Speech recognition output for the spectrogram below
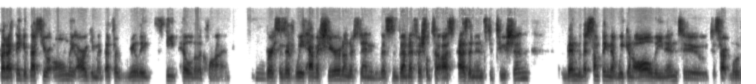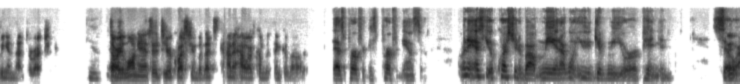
But I think if that's your only argument, that's a really steep hill to climb. Mm. Versus if we have a shared understanding that this is beneficial to us as an institution, then that's something that we can all lean into to start moving in that direction. Yeah. Sorry, long answer to your question, but that's kind of how I've come to think about it. That's perfect. It's perfect answer. I'm going to ask you a question about me, and I want you to give me your opinion. So I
